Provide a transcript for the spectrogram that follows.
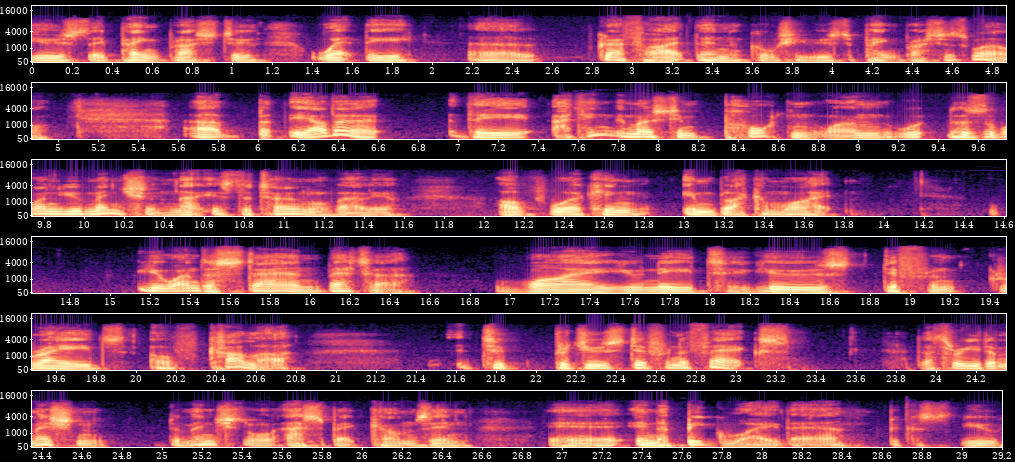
use the paintbrush to wet the uh, graphite, then of course you use the paintbrush as well. Uh, but the other, the I think the most important one was the one you mentioned. That is the tonal value of working in black and white. You understand better why you need to use different grades of color to produce different effects. The three dimension dimensional aspect comes in uh, in a big way there because you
